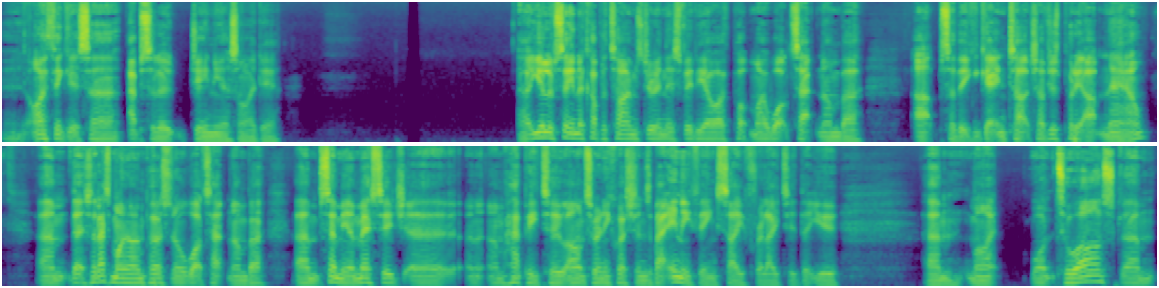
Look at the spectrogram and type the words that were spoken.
Uh, I think it's an absolute genius idea. Uh, you'll have seen a couple of times during this video, I've put my WhatsApp number up so that you can get in touch. I've just put it up now. Um, that, so that's my own personal WhatsApp number. Um, send me a message. Uh, I'm happy to answer any questions about anything safe related that you um, might want to ask. Um,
